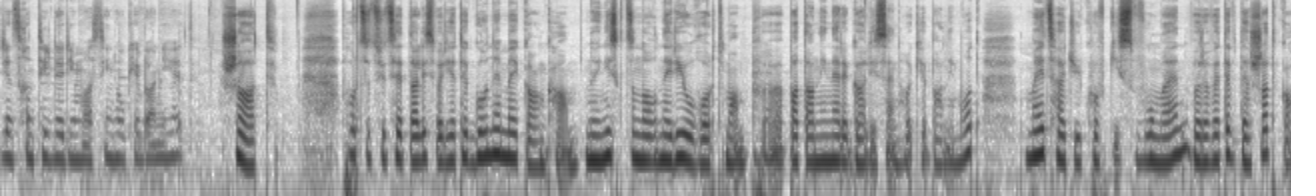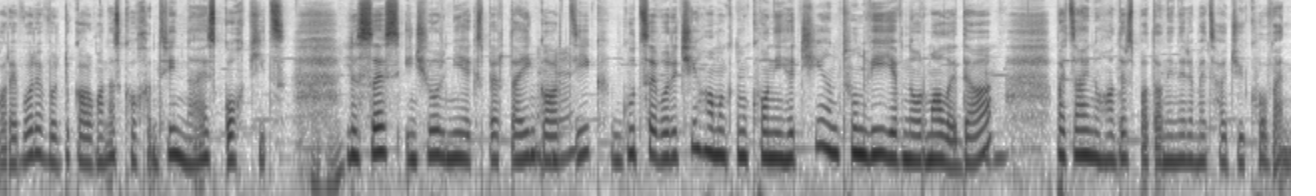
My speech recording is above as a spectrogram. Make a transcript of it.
իրենց խնդիրների մասին հոգեբանի հետ։ Շատ փորձը ցույց է տալիս, որ եթե գոնե մեկ անգամ, նույնիսկ ծնողների ուղղորդմամբ պատանիները գալիս են հոգեբանի մոտ, մեծ հաճույքով կիսվում են, որովհետև դա շատ կարևոր է, որ դու կարողանաս քո խնդրին նայես կողքից։ Լսես ինչ որ մի էքսպերտային կարծիք, գուցե որը չի համընկնում քոնի հետ, չի ընդունվի եւ նորմալ է դա, բայց այնուհանդերձ պատանիները մեծ հաճույքով են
